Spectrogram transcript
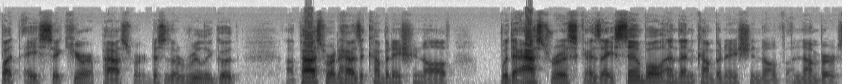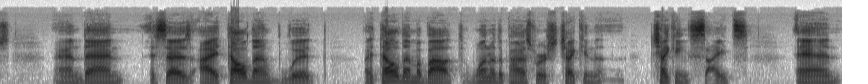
but a secure password. This is a really good uh, password. It has a combination of with the asterisk as a symbol and then combination of numbers. And then it says I tell them with I tell them about one of the passwords checking checking sites and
